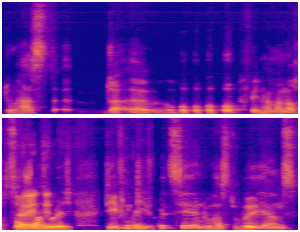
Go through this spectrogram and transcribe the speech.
du hast äh, äh, wen haben wir noch? Sosa ja, würde ich definitiv den, mitzählen. Du hast Williams,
